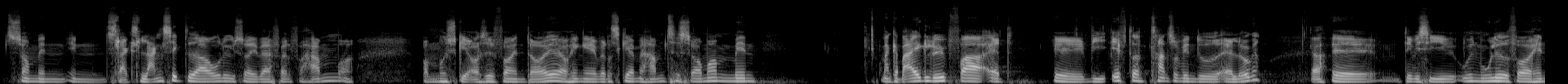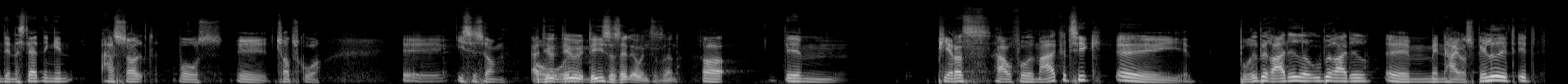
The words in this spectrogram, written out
som en, en slags langsigtet afløser, i hvert fald for ham, og, og måske også for en døje, afhængig af, hvad der sker med ham til sommer, men man kan bare ikke løbe fra, at øh, vi efter transfervinduet er lukket, Ja. øh, det vil sige uden mulighed for at hente en erstatning ind, har solgt vores øh, topscorer øh, i sæsonen. ja det, er Og, det, er jo, øh, det i sig selv er jo interessant. og øhm, Pieters har jo fået meget kritik, øh, både berettiget og uberettiget, øh, men har jo spillet et, et,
